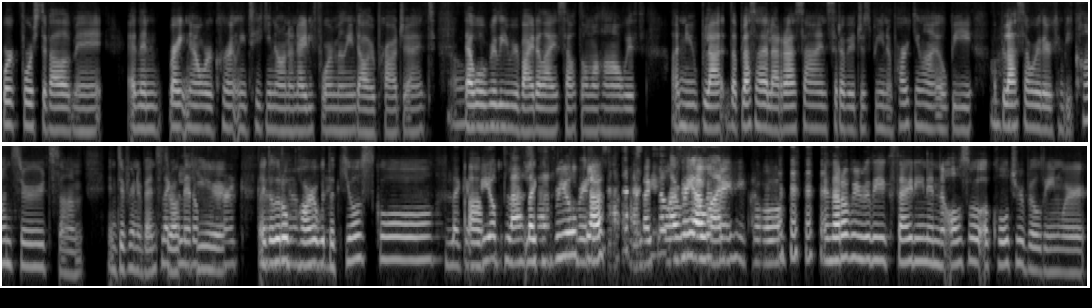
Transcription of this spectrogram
workforce development. And then right now, we're currently taking on a $94 million project that will Oh, really revitalize South Omaha with a new pla- the Plaza de la Raza. Instead of it just being a parking lot, it'll be a Mhm. plaza where there can be concerts um, and different events like a throughout the little year. park, Like a little of part with the kiosco, like a um, real plaza. like a real Real plaza, plaza. like the ones we real have in one. Mexico. And that'll be really exciting and also a culture building where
